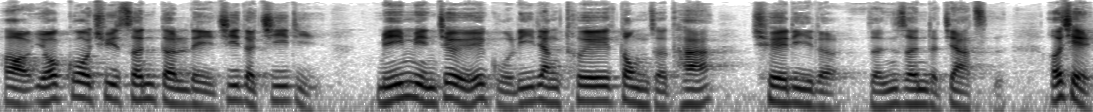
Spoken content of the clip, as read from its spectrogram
哦，由过去生的累积的基底，明明就有一股力量推动着他确立了人生的价值，而且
